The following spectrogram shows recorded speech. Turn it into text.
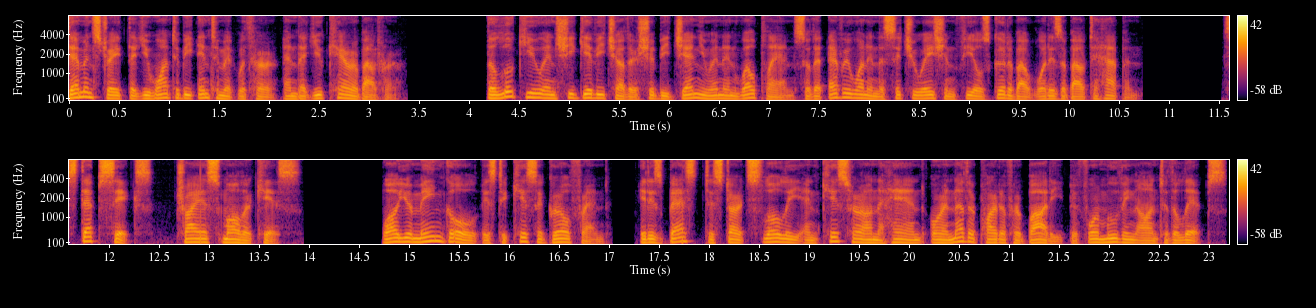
Demonstrate that you want to be intimate with her and that you care about her. The look you and she give each other should be genuine and well planned so that everyone in the situation feels good about what is about to happen. Step 6 Try a smaller kiss. While your main goal is to kiss a girlfriend, it is best to start slowly and kiss her on the hand or another part of her body before moving on to the lips.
